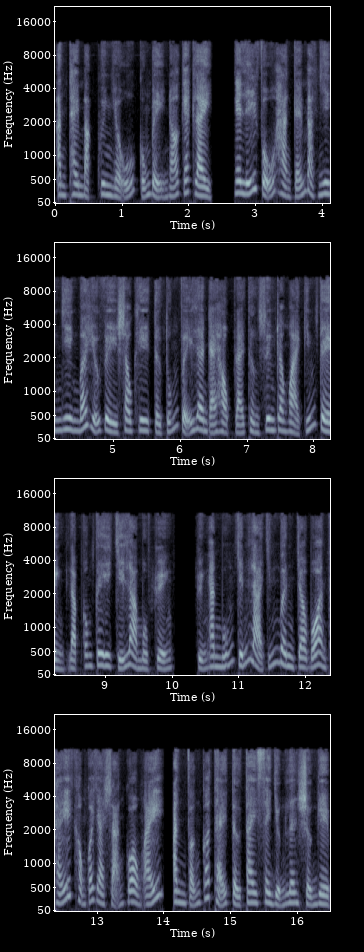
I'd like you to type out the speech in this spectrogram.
anh thay mặt khuyên nhủ cũng bị nó ghét lầy. Nghe Lý Vũ hàng kể mặt nhiên nhiên mới hiểu vì sau khi từ Tuấn Vĩ lên đại học lại thường xuyên ra ngoài kiếm tiền, lập công ty chỉ là một chuyện. Chuyện anh muốn chính là chứng minh cho bố anh thấy không có gia sản của ông ấy, anh vẫn có thể tự tay xây dựng lên sự nghiệp.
